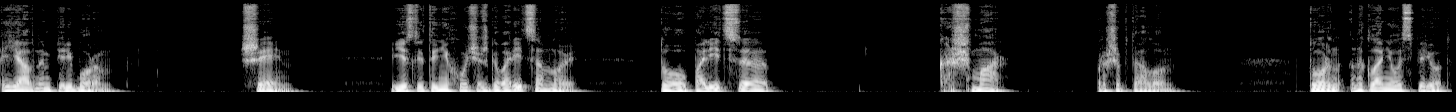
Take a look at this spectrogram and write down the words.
явным перебором. «Шейн, если ты не хочешь говорить со мной, то полиция...» «Кошмар!» — прошептал он. Торн наклонилась вперед.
